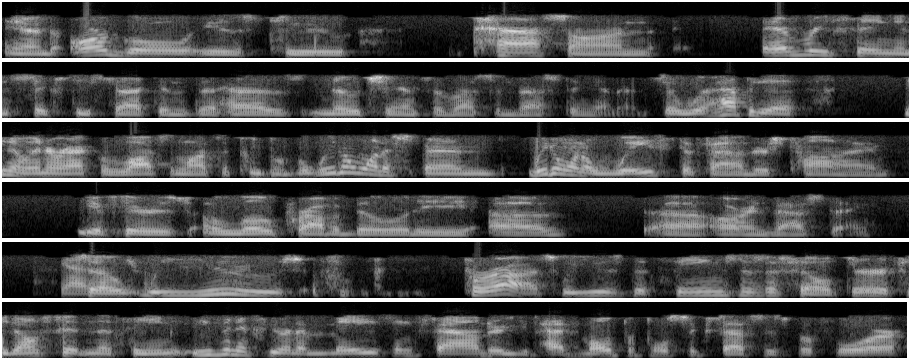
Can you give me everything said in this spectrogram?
And our goal is to pass on everything in 60 seconds that has no chance of us investing in it. So we're happy to, you know, interact with lots and lots of people, but we don't want to spend, we don't want to waste the founder's time if there's a low probability of uh, our investing. Yeah, so we use, for us, we use the themes as a filter. If you don't fit in the theme, even if you're an amazing founder, you've had multiple successes before,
